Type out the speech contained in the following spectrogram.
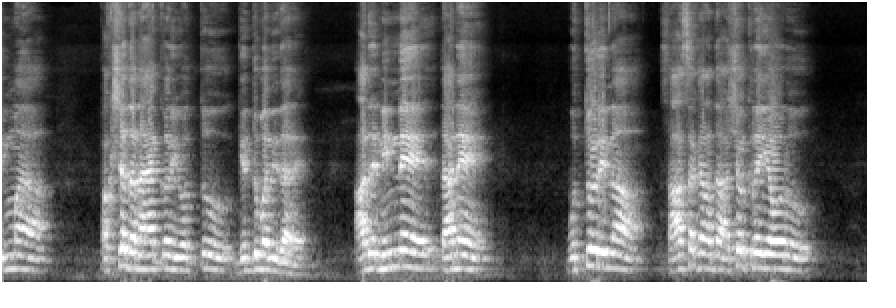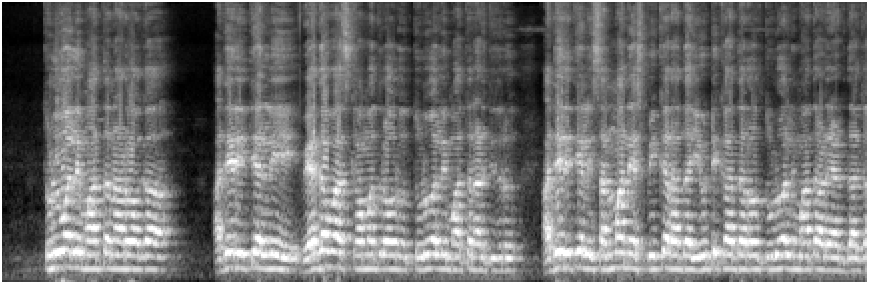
ನಿಮ್ಮ ಪಕ್ಷದ ನಾಯಕರು ಇವತ್ತು ಗೆದ್ದು ಬಂದಿದ್ದಾರೆ. ಆದರೆ ನಿನ್ನೆ ತಾನೇ ಪುತ್ತೂರಿನ ಶಾಸಕರಾದ ಅಶೋಕ್ ರೈ ಅವರು ತುಳುವಲ್ಲಿ ಮಾತನಾಡುವಾಗ ಅದೇ ರೀತಿಯಲ್ಲಿ ವೇದವಾಸ್ ಕಾಮತ್ ಅವರು ತುಳುವಲ್ಲಿ ಮಾತನಾಡ್ತಿದ್ರು. ಅದೇ ರೀತಿಯಲ್ಲಿ ಸನ್ಮಾನ್ಯ ಸ್ಪೀಕರ್ ಆದ ಯು ಟಿ ಖಾದರ್ ಅವರು ತುಳುವಲ್ಲಿ ಮಾತನಾಡಿದಾಗ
